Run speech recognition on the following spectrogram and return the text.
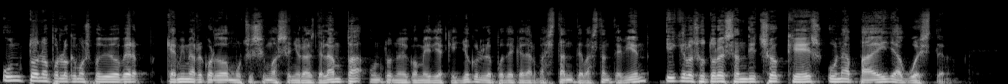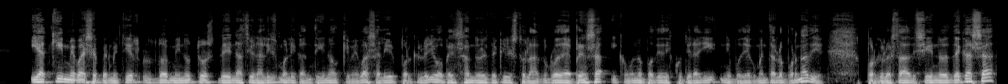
Un tono, por lo que hemos podido ver, que a mí me ha recordado muchísimo a Señoras de Lampa, un tono de comedia que yo creo que le puede quedar bastante, bastante bien, y que los autores han dicho que es una paella western. Y aquí me vais a permitir los dos minutos de nacionalismo alicantino que me va a salir porque lo llevo pensando desde que he visto la rueda de prensa y como no podía discutir allí ni podía comentarlo por nadie porque lo estaba diciendo desde casa,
